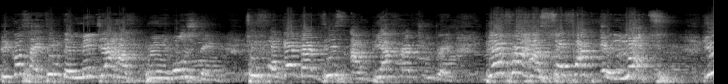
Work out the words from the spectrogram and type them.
Because I think the media has brainwashed them to forget that these are Biafra children. Biafra has suffered a lot. You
